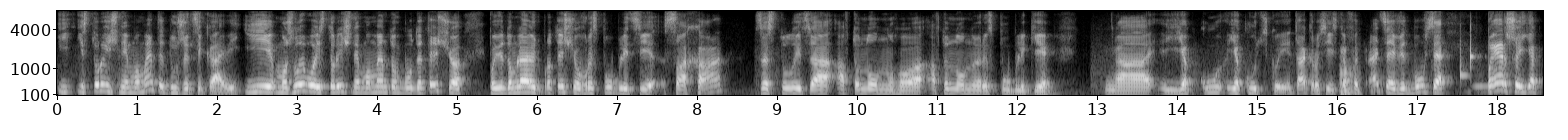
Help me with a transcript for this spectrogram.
і історичні моменти дуже цікаві. І можливо, історичним моментом буде те, що повідомляють про те, що в республіці Саха, це столиця автономного автономної республіки. Яку Якутської, так Російська Федерація відбувся перший, як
